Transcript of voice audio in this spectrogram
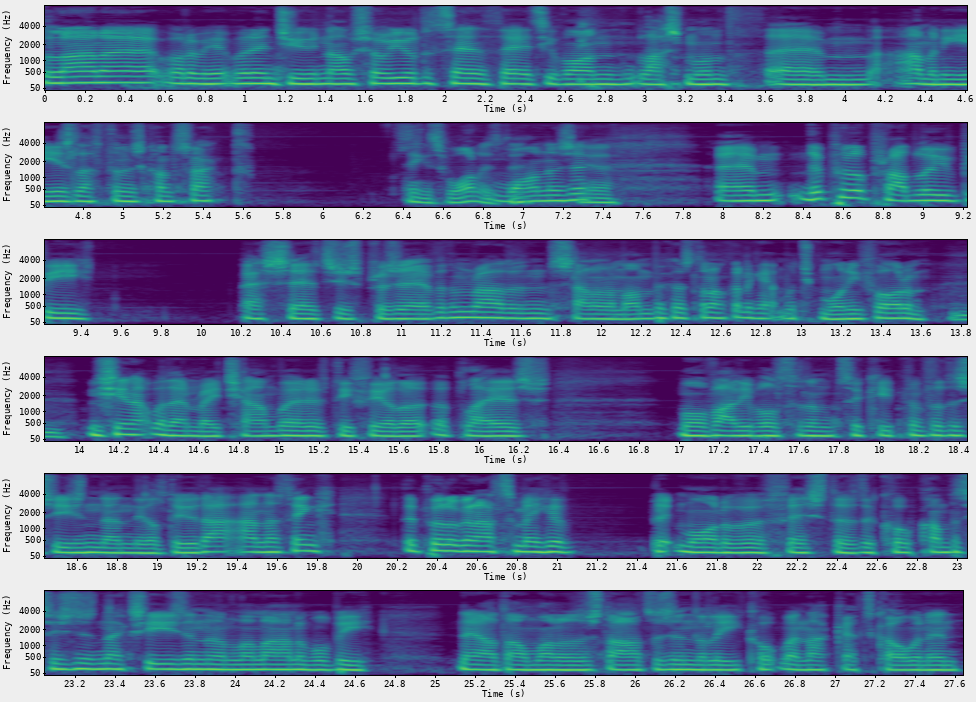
Lana, what are we? We're in June now, so he would have turned 31 last month. Um, how many years left on his contract? I think it's one, isn't One, it? is it? Yeah. Um, Liverpool will probably be best served to just preserve them rather than selling them on because they're not going to get much money for them. We've seen that with Emre Can, where if they feel a, a player's more valuable to them to keep them for the season, then they'll do that. And I think Liverpool are going to have to make a bit more of a fist of the cup competitions next season, and Lallana will be nailed on one of the starters in the League Cup when that gets going in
